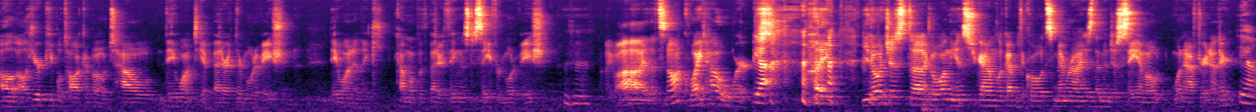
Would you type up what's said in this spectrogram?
I'll, I'll hear people talk about how they want to get better at their motivation. They want to like come up with better things to say for motivation. Mm-hmm. Like, well, that's not quite how it works. Yeah. like, you don't just uh, go on the Instagram, look up the quotes, memorize them, and just say them out one after another. Yeah.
